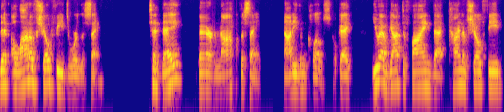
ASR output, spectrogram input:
that a lot of show feeds were the same. Today, they're not the same, not even close. Okay. You have got to find that kind of show feed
